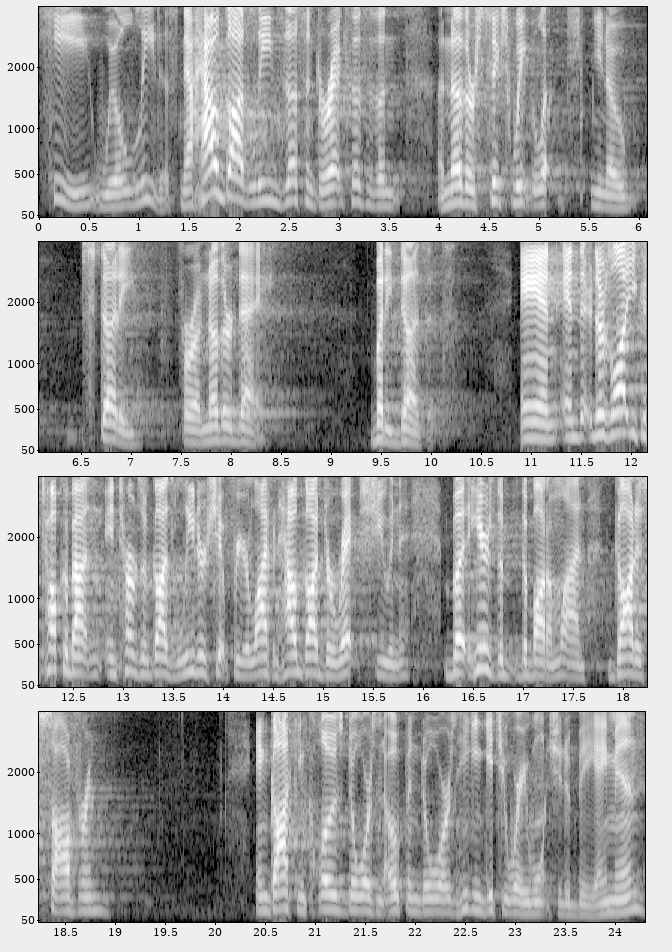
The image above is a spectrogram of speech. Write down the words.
He will lead us. Now, how God leads us and directs us is an, another six week you know, study for another day, but He does it. And, and there's a lot you could talk about in, in terms of God's leadership for your life and how God directs you. And, but here's the, the bottom line God is sovereign. And God can close doors and open doors, and He can get you where He wants you to be. Amen?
